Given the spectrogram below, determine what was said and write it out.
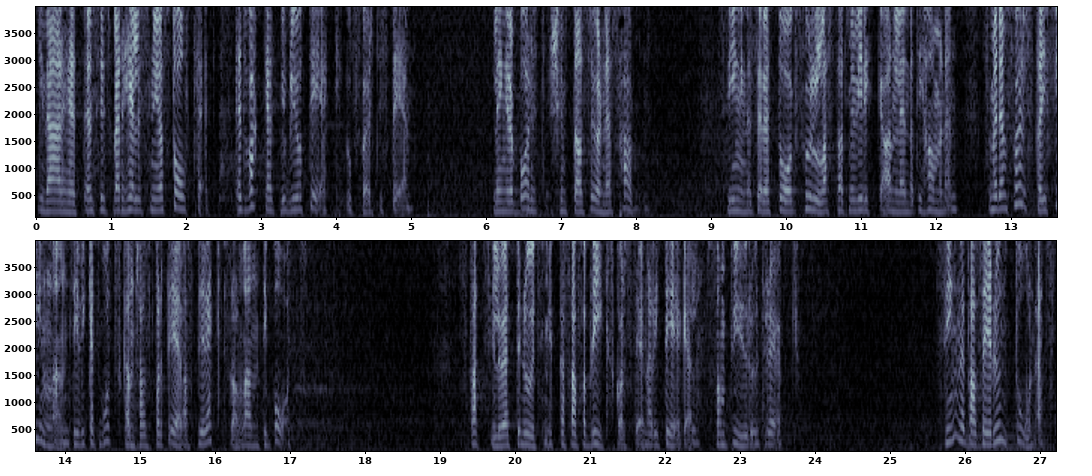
I närheten syns Berghälls nya stolthet, ett vackert bibliotek uppfört i sten. Längre bort skymtar Örnäs Signe ser ett tåg fullastat med virke anlända till hamnen som är den första i Finland till vilket gods kan transporteras direkt från land till båt. Stadssiluetten utsmyckas av fabriksskorstenar i tegel som pyr ut rök. Signe tar sig runt tornet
